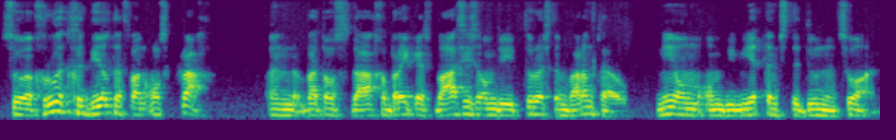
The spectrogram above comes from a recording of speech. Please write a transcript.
So 'n groot gedeelte van ons krag en wat ons daar gebruik is basies om die toerusting warm te hou, nie om om die metings te doen en so aan.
